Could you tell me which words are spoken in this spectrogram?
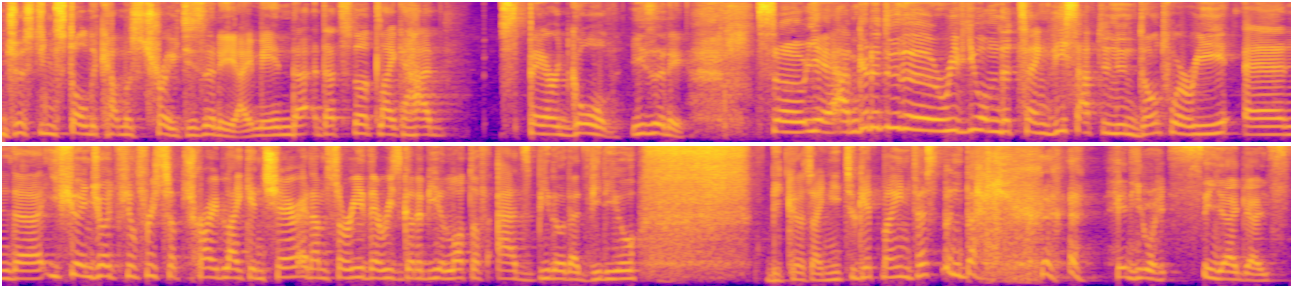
just install the camo straight, isn't it? I mean, that, that's not like I had spared gold, isn't it? So yeah, I'm gonna do the review on the tank this afternoon, don't worry. And uh, if you enjoyed, feel free to subscribe, like, and share. And I'm sorry, there is gonna be a lot of ads below that video because I need to get my investment back. anyway, see ya guys.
